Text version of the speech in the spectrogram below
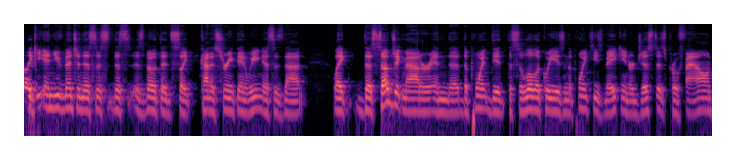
like and you've mentioned this this this is both its like kind of strength and weakness is that like the subject matter and the the point the, the soliloquies and the points he's making are just as profound,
